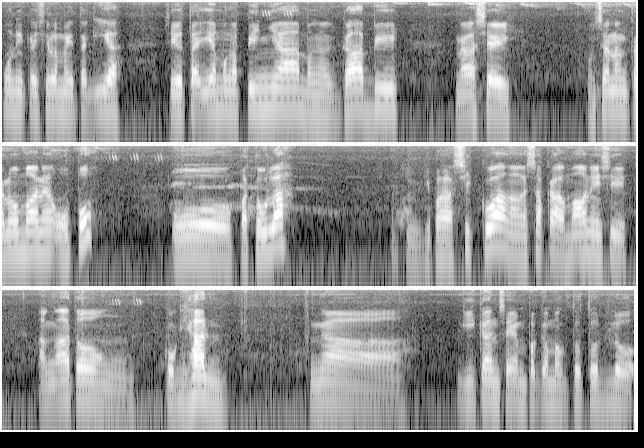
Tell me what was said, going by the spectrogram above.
po ni kay sila may tag-iya. Siya ta iya mga pinya, mga gabi, na siya'y unsa nang tanoma na upo o patula gipasikwa nga saka mao ni si ang atong kugyan nga gikan sa iyang pagka magtutudlo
